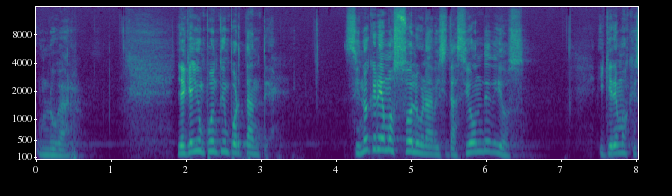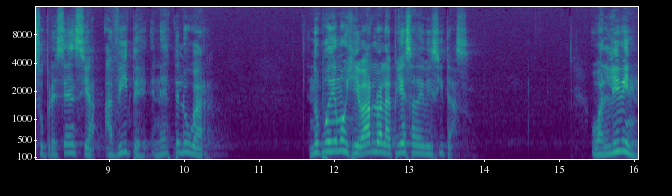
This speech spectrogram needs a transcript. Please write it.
un lugar. Y aquí hay un punto importante. Si no queremos solo una visitación de Dios y queremos que su presencia habite en este lugar, no podemos llevarlo a la pieza de visitas o al living.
